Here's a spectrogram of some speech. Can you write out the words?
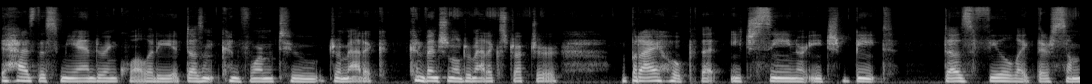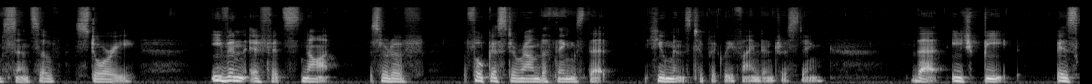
it has this meandering quality. It doesn't conform to dramatic conventional dramatic structure, but I hope that each scene or each beat does feel like there's some sense of story even if it's not sort of focused around the things that humans typically find interesting. That each beat is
